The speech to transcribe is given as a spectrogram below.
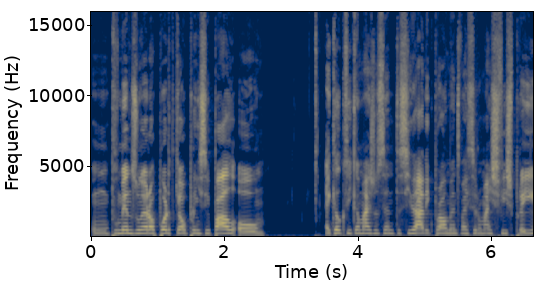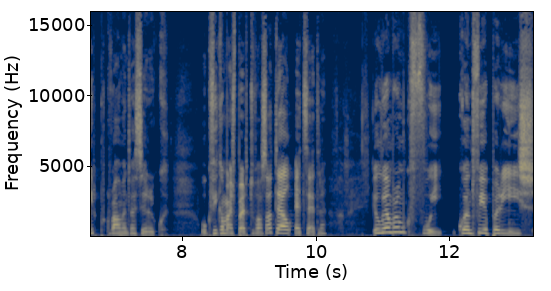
um, pelo menos um aeroporto que é o principal ou aquele que fica mais no centro da cidade e que provavelmente vai ser o mais fixe para ir, porque provavelmente vai ser o que, o que fica mais perto do vosso hotel, etc. Eu lembro-me que fui, quando fui a Paris,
